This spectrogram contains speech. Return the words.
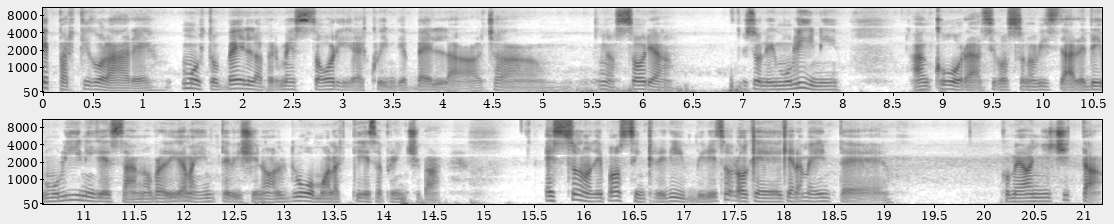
che particolare, molto bella per me storica e quindi è bella, c'è una storia, ci sono i mulini, ancora si possono visitare dei mulini che stanno praticamente vicino al Duomo, alla chiesa principale. E sono dei posti incredibili, solo che chiaramente come ogni città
